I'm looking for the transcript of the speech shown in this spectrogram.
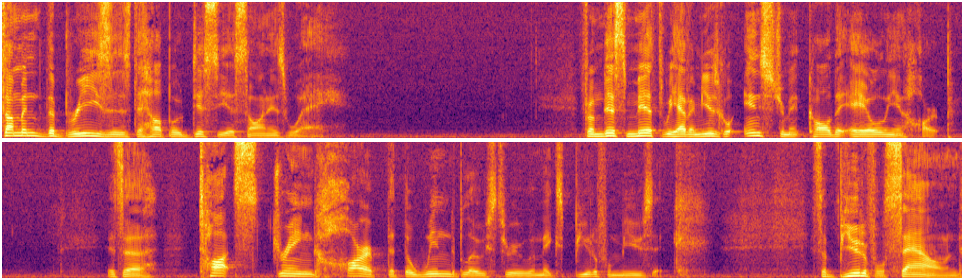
summoned the breezes to help Odysseus on his way. From this myth, we have a musical instrument called the Aeolian harp. It's a taut stringed harp that the wind blows through and makes beautiful music. It's a beautiful sound.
